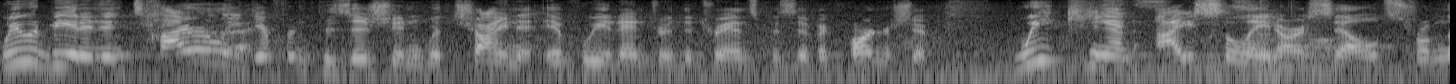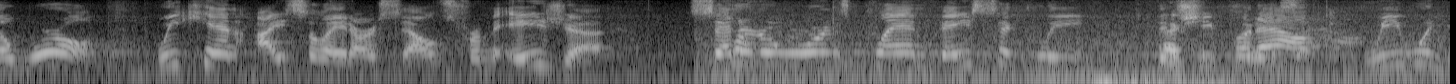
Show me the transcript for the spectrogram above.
We would be in an entirely different position with China if we had entered the Trans-Pacific Partnership. We can't isolate ourselves from the world. We can't isolate ourselves from Asia. Senator Warren's plan basically that she put out, we would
